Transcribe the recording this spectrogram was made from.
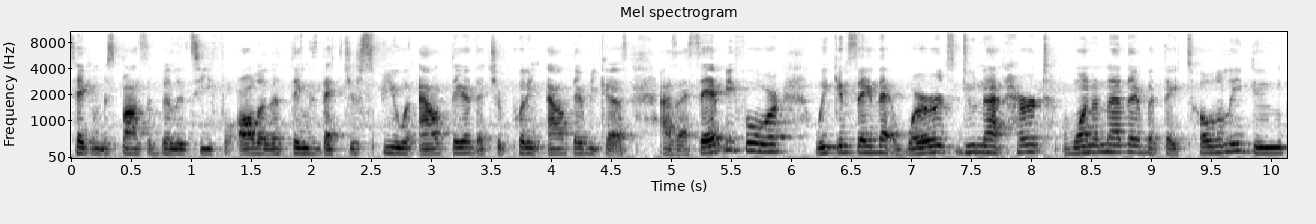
taking responsibility for all of the things that you're spewing out there, that you're putting out there. Because, as I said before, we can say that words do not hurt one another, but they totally do.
